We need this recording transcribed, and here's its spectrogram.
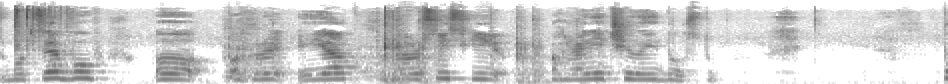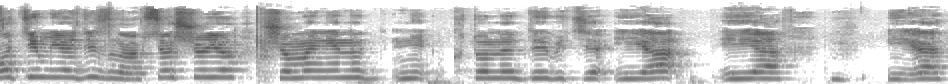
бо це був о, огр- як російський ограничений доступ. Потім я дізнався, що я що мені не ніхто не дивиться, і я, і я, і я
